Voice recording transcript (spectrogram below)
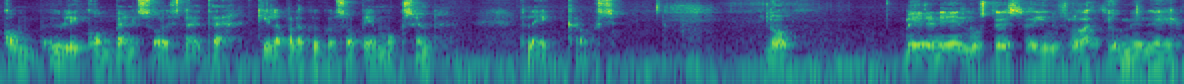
kom, ylikompensoisi näitä kilpailukykysopimuksen leikkauksia. No, meidän ennusteessa inflaatio menee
